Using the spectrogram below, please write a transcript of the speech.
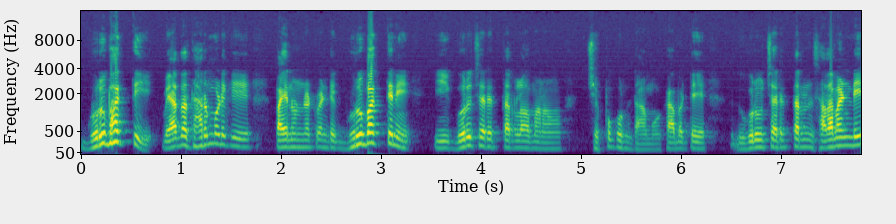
గురుభక్తి వేదధర్ముడికి పైన ఉన్నటువంటి గురుభక్తిని ఈ గురు చరిత్రలో మనం చెప్పుకుంటాము. కాబట్టి గురు చరిత్రను చదవండి.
